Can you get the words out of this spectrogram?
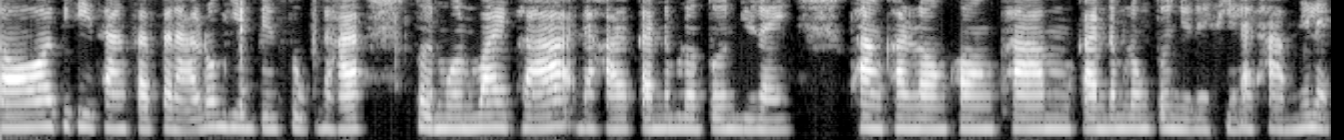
ร้อย พิธีทางศาสนาร่มเย็นเป็นสุขนะคะสวดมนต์ไหว้พระนะคะ การดำรงตนอยู่ในทางคันลองคลองธรรม การดำรงตนอยู่ในศีลธรรมนี่แหละ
